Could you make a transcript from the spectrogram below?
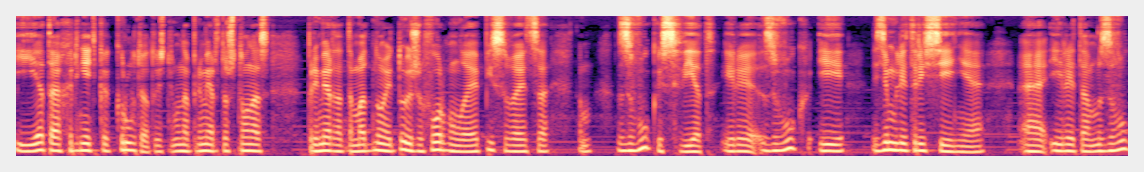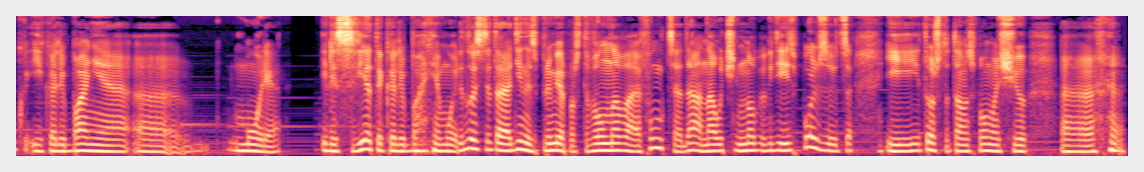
и это охренеть как круто. То есть, например, то, что у нас примерно там одной и той же формулой описывается там, звук и свет, или звук и землетрясение, э, или там звук и колебания э, моря или свет и колебания моря. То есть это один из примеров, просто волновая функция, да, она очень много где используется, и то, что там с помощью э,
